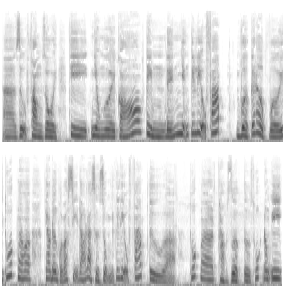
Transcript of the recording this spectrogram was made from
à, dự phòng rồi thì nhiều người có tìm đến những cái liệu pháp vừa kết hợp với thuốc uh, theo đơn của bác sĩ đó là sử dụng những cái liệu pháp từ uh, thuốc uh, thảo dược từ thuốc đông y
